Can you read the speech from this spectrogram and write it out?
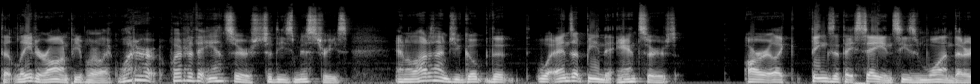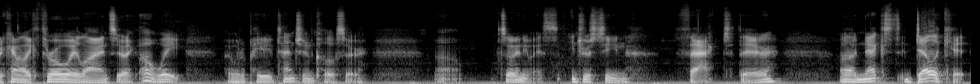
that later on people are like, "What are what are the answers to these mysteries?" And a lot of times you go the what ends up being the answers are like things that they say in season one that are kind of like throwaway lines. They're like, "Oh wait, I would have paid attention closer." Um, so, anyways, interesting fact there. Uh, next, Delicate.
